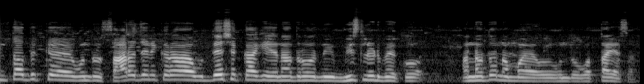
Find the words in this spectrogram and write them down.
ಇಂಥದ್ದಕ್ಕೆ ಒಂದು ಸಾರ್ವಜನಿಕರ ಉದ್ದೇಶಕ್ಕಾಗಿ ಏನಾದರೂ ನೀವು ಮೀಸಲಿಡಬೇಕು ಅನ್ನೋದು ನಮ್ಮ ಒಂದು ಒತ್ತಾಯ ಸರ್.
